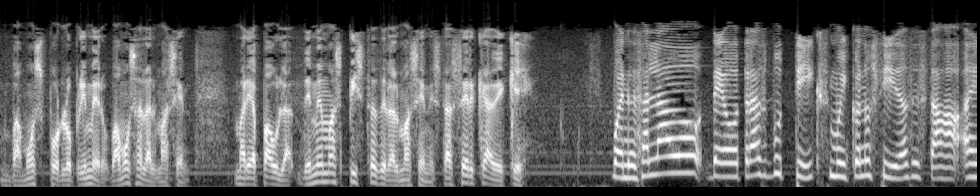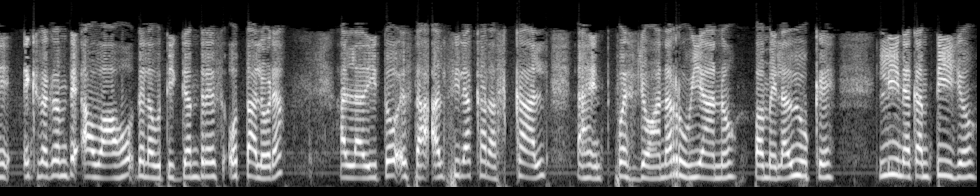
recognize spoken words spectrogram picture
vamos por lo primero, vamos al almacén. María Paula, deme más pistas del almacén. ¿Está cerca de qué? Bueno, es al lado de otras boutiques muy conocidas, está eh, exactamente abajo de la boutique de Andrés Otálora. Al ladito está Alcila Carascal, la gente, pues Joana Rubiano, Pamela Duque, Lina Cantillo,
